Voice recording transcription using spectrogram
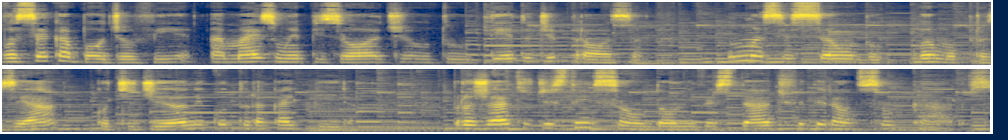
Você acabou de ouvir a mais um episódio do Dedo de Prosa, uma sessão do Vamos Prosear, Cotidiano e Cultura Caipira, projeto de extensão da Universidade Federal de São Carlos.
